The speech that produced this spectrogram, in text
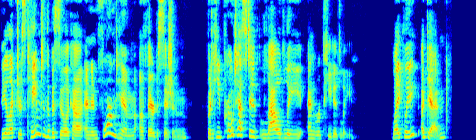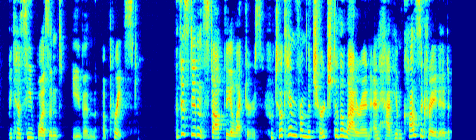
The electors came to the basilica and informed him of their decision, but he protested loudly and repeatedly. Likely, again, because he wasn't even a priest. But this didn't stop the electors, who took him from the church to the Lateran and had him consecrated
